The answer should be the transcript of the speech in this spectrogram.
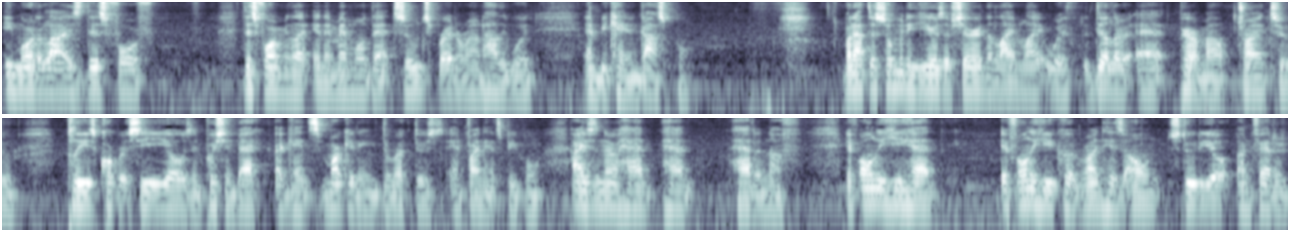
immortalized this for this formula in a memo that soon spread around Hollywood and became gospel. But after so many years of sharing the limelight with Diller at Paramount, trying to please corporate CEOs and pushing back against marketing directors and finance people, Eisner had had had enough. If only he had if only he could run his own studio unfettered.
